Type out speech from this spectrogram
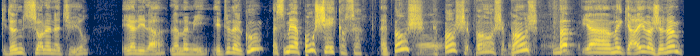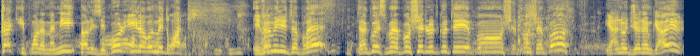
qui donne sur la nature. Et elle est là, la mamie. Et tout d'un coup, elle se met à pencher comme ça. Elle penche, elle penche, elle penche, elle penche. Hop, il y a un mec qui arrive, un jeune homme, clac, il prend la mamie par les épaules et il la remet droite. Et 20 minutes après, d'un coup, elle se met à pencher de l'autre côté. Elle penche, elle penche, elle penche. Il y a un autre jeune homme qui arrive,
